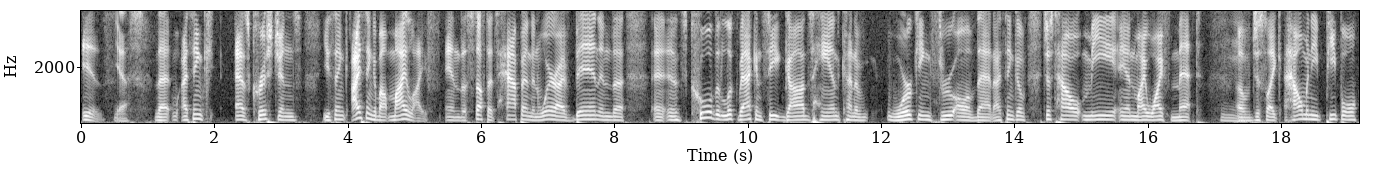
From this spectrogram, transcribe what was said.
is. Yes. That I think as Christians, you think I think about my life and the stuff that's happened and where I've been, and the and it's cool to look back and see God's hand kind of working through all of that. I think of just how me and my wife met Mm. of just like how many people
